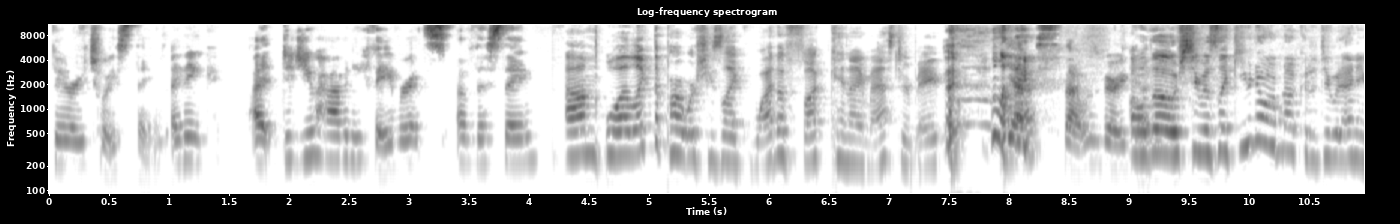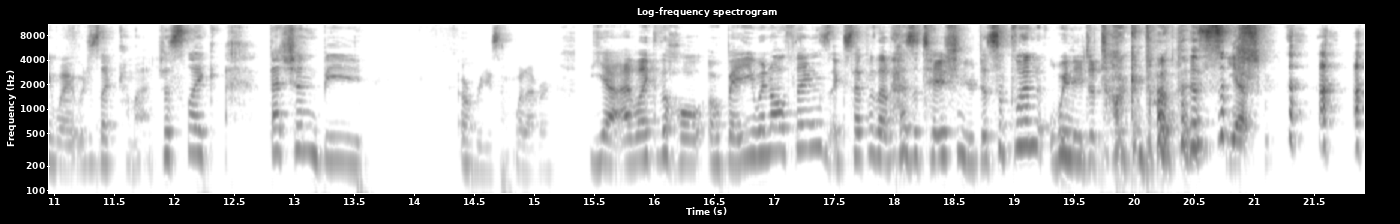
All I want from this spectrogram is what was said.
very choice things. I think. I, did you have any favorites of this thing? Um, well, I like the part where she's like, "Why the fuck can I masturbate?" Like, yes, that was very good. Although she was like, "You know, I'm not going to do it anyway," which is like, come on, just like that shouldn't be a reason. Whatever. Yeah, I like the whole obey you in all things, except without hesitation. Your discipline. We need to talk about this. Yep.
